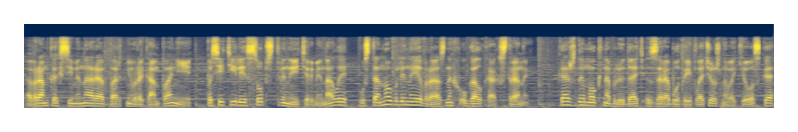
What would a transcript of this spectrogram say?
В рамках семинара партнеры компании посетили собственные терминалы, установленные в разных уголках страны. Каждый мог наблюдать за работой платежного киоска,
